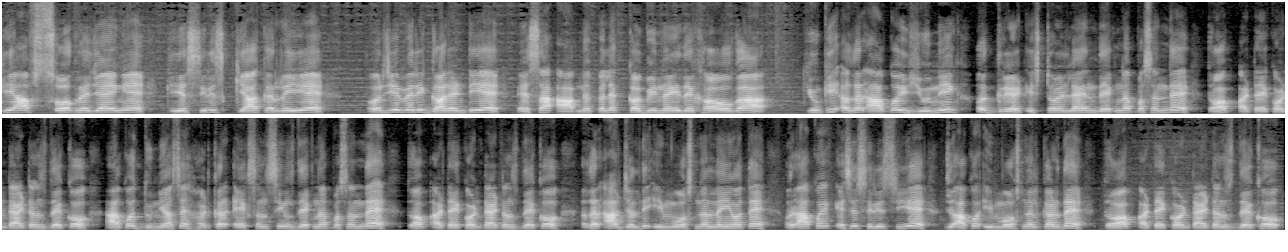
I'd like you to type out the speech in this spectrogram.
कि आप शौक रह जाएँगे कि ये सीरीज़ क्या कर रही है। और ये मेरी गारंटी है, ऐसा आपने पहले कभी नहीं देखा होगा। क्योंकि अगर आपको यूनिक और ग्रेट स्टोरी लाइन देखना पसंद है तो आप अटैक ऑन टाइटन्स देखो। आपको दुनिया से हटकर एक्शन सीन्स देखना पसंद है तो आप अटैक ऑन टाइटन्स देखो। अगर आप जल्दी इमोशनल नहीं होते और आपको एक ऐसी सीरीज़ चाहिए जो आपको इमोशनल कर दे तो आप अटैक ऑन टाइटन्स देखो।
